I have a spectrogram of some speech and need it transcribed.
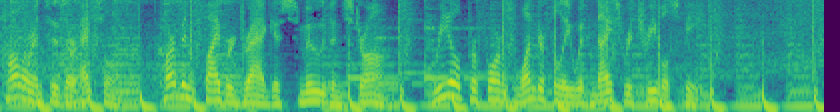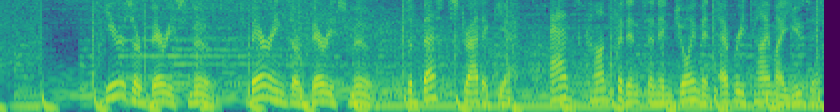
Tolerances are excellent. Carbon fiber drag is smooth and strong. Reel performs wonderfully with nice retrieval speed. Gears are very smooth. Bearings are very smooth. The best Stradic yet. Adds confidence and enjoyment every time I use it.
